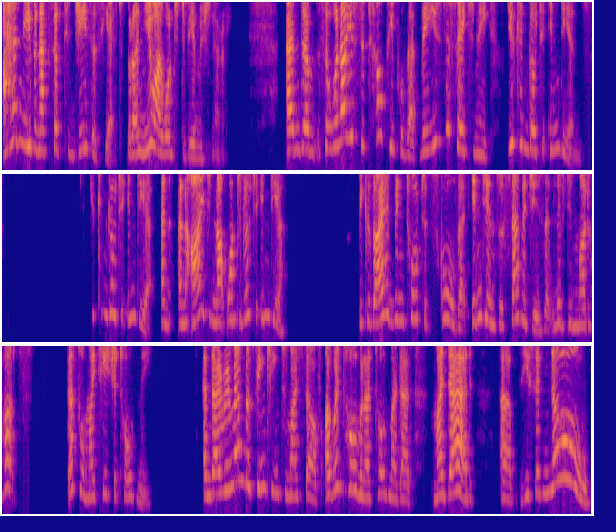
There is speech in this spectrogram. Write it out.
I hadn't even accepted Jesus yet, but I knew I wanted to be a missionary. And um, so when I used to tell people that, they used to say to me, You can go to Indians. You can go to India. And, and I did not want to go to India because I had been taught at school that Indians were savages that lived in mud huts. That's what my teacher told me. And I remember thinking to myself, I went home and I told my dad, my dad, uh, he said, no.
